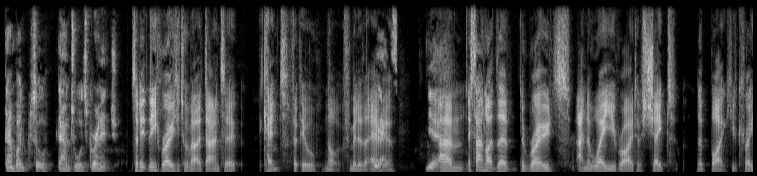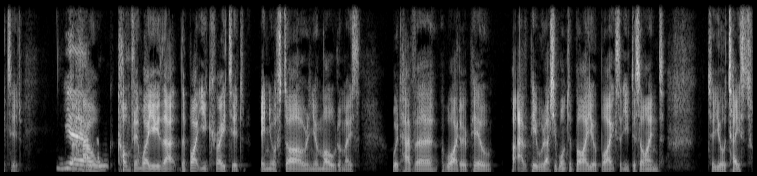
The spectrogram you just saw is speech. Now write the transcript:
down by sort of down towards Greenwich. So these roads you're talking about are down to Kent for people not familiar with the area. Yes. Yeah, Um, it sounds like the the roads and the way you ride have shaped the bike you've created. But yeah. how confident were you that the bike you created in your style and your mold almost would have a, a wider appeal? Like, Have people would actually want to buy your bikes that you've designed to your taste?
